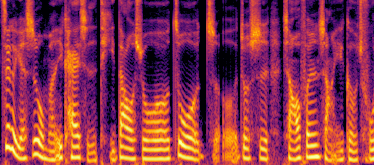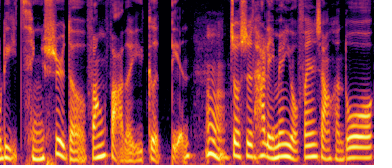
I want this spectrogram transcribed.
这个也是我们一开始提到说，作者就是想要分享一个处理情绪的方法的一个点。嗯，就是它里面有分享很多，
